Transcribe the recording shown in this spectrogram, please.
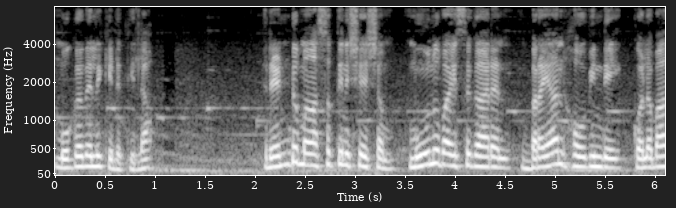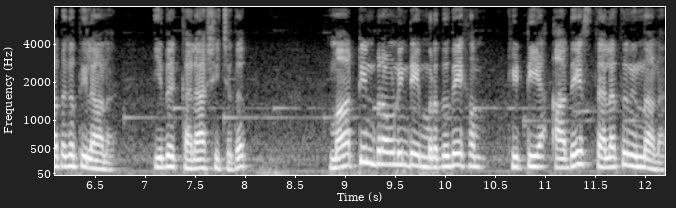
മുഖവിലക്കെടുത്തില്ല രണ്ടു മാസത്തിനു ശേഷം മൂന്ന് വയസ്സുകാരൻ ബ്രയാൻ ഹോവിന്റെ കൊലപാതകത്തിലാണ് ഇത് കലാശിച്ചത്. മാർട്ടിൻ ബ്രൗണിന്റെ മൃതദേഹം കിട്ടിയ അതേ സ്ഥലത്ത് നിന്നാണ്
